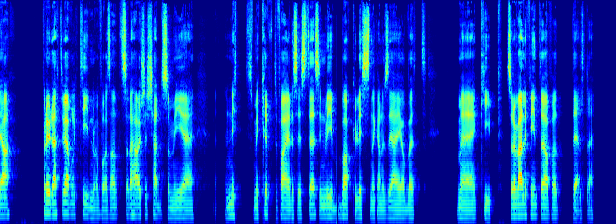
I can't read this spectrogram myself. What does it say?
Ja, for det er jo dette vi har brukt tiden vår på, sant? så det har ikke skjedd så mye nytt med Kryptify i det siste, siden vi bak kulissene, kan du si, har jobbet med Keep. Så det er veldig fint å ha fått delt det.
